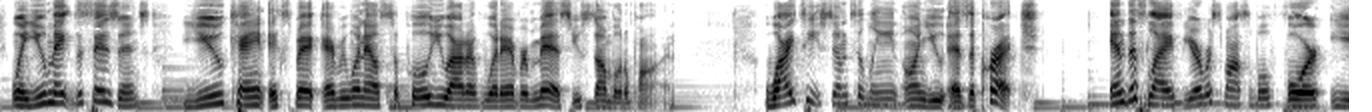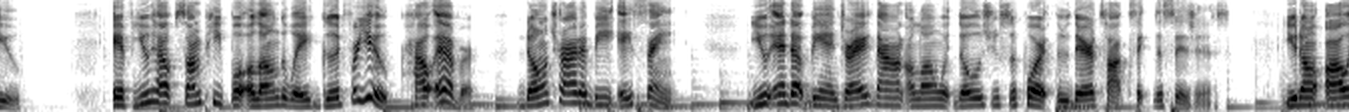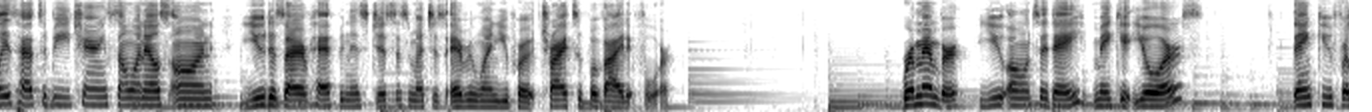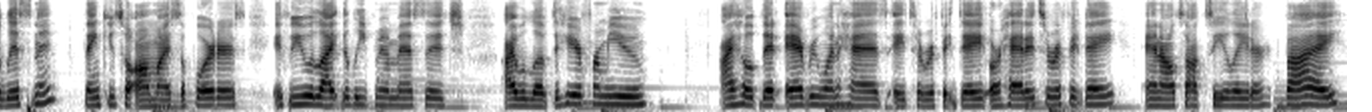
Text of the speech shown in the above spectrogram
When you make decisions, you can't expect everyone else to pull you out of whatever mess you stumbled upon. Why teach them to lean on you as a crutch? In this life, you're responsible for you. If you help some people along the way, good for you. However, don't try to be a saint. You end up being dragged down along with those you support through their toxic decisions. You don't always have to be cheering someone else on. You deserve happiness just as much as everyone you pro- try to provide it for. Remember, you own today, make it yours. Thank you for listening. Thank you to all my supporters. If you would like to leave me a message, I would love to hear from you. I hope that everyone has a terrific day or had a terrific day, and I'll talk to you later. Bye.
